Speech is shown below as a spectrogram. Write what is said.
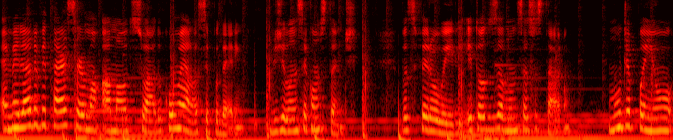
é melhor evitar ser amaldiçoado com ela se puderem. Vigilância constante. Vociferou ele, e todos os alunos se assustaram. Moody apanhou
